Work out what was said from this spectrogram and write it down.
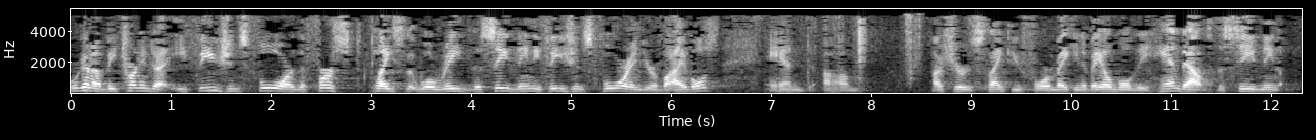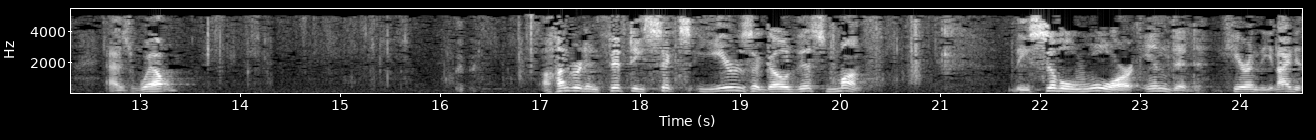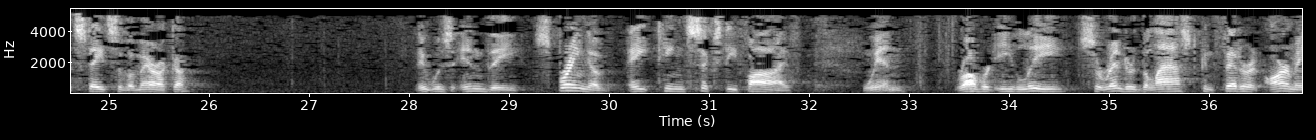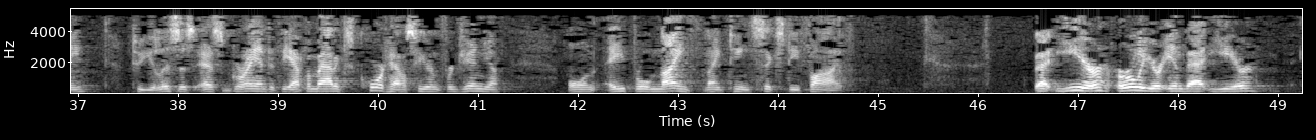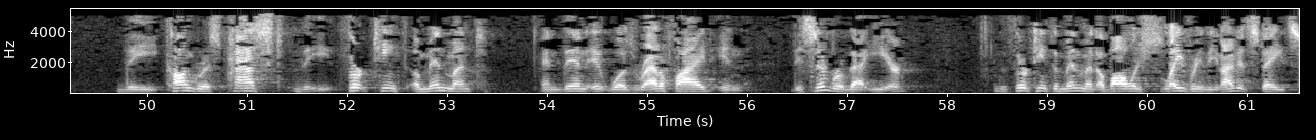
We're going to be turning to Ephesians 4, the first place that we'll read this evening, Ephesians 4 in your Bibles. And um, ushers, thank you for making available the handouts this evening as well. 156 years ago this month, the Civil War ended here in the United States of America. It was in the spring of 1865 when Robert E. Lee surrendered the last Confederate Army to Ulysses S. Grant at the Appomattox Courthouse here in Virginia on April 9, 1965. That year, earlier in that year, the Congress passed the 13th Amendment, and then it was ratified in December of that year. The 13th Amendment abolished slavery in the United States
